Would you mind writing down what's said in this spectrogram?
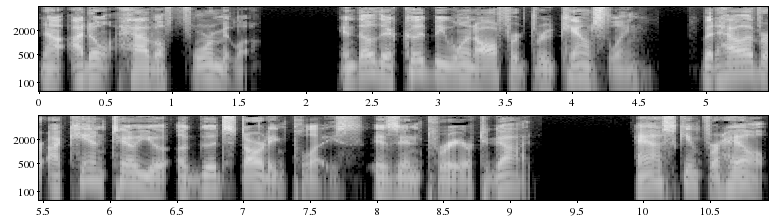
Now, I don't have a formula, and though there could be one offered through counseling, but however, I can tell you a good starting place is in prayer to God. Ask Him for help.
